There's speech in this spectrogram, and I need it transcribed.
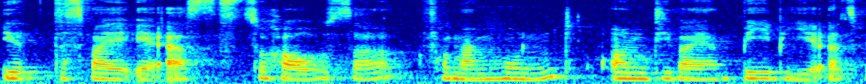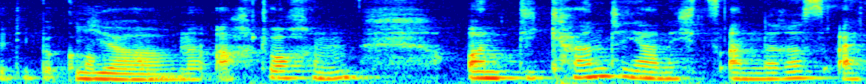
ihr, das war ja ihr erstes Zuhause von meinem Hund und die war ja ein Baby, als wir die bekommen Ja. haben, ne? acht Wochen. Und die kannte ja nichts anderes als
